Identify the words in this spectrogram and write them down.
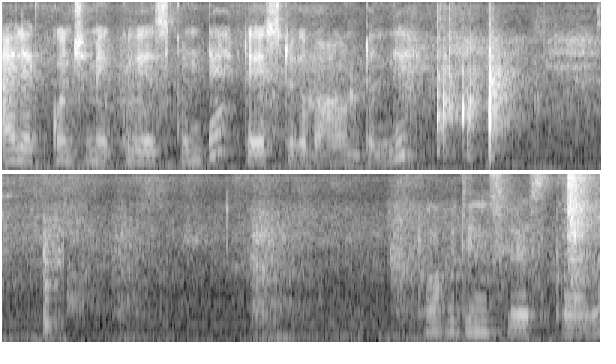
ఆయిల్ కొంచెం ఎక్కువ వేసుకుంటే టేస్ట్గా బాగుంటుంది. పోపు దినుసులు వేసుకోవాలి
